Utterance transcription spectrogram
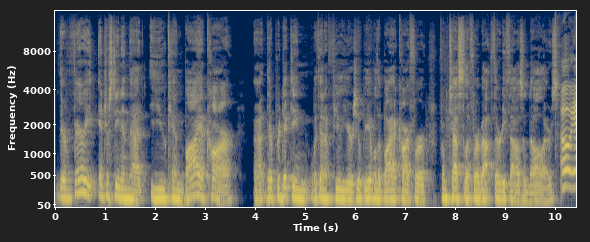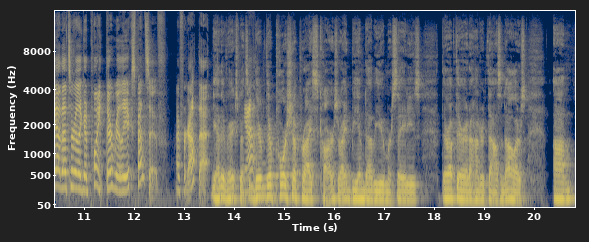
they're very interesting in that you can buy a car. Uh, they're predicting within a few years you'll be able to buy a car for from Tesla for about thirty thousand dollars. Oh yeah, that's a really good point. They're really expensive. I forgot that. Yeah, they're very expensive. Yeah. They're they're Porsche price cars, right? BMW, Mercedes, they're up there at hundred thousand dollars. Um,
